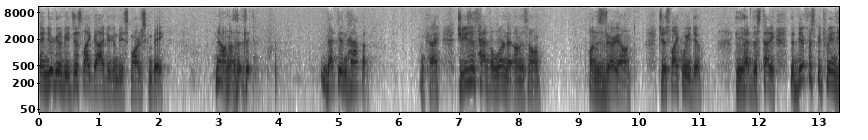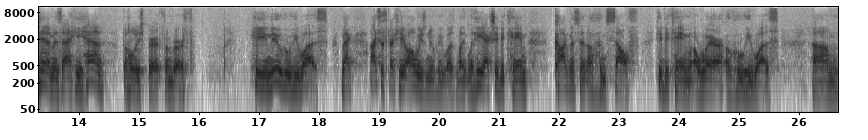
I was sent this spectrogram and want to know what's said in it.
and you're going to be just like God. You're going to be as smart as can be." No, no, that didn't happen. Okay, Jesus had to learn it on his own, on his very own, just like we do. He had to study. The difference between him is that he had the Holy Spirit from birth. He knew who he was. Mac, I suspect he always knew who he was. When he actually became cognizant of himself, he became aware of who he was. Um,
